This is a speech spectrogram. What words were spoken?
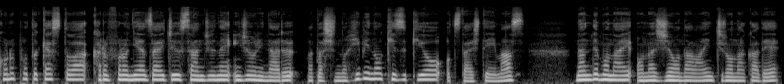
このポッドキャストはカリフォルニア在住30年以上になる私の日々の気づきをお伝えしています。何でもない同じような毎日の中で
